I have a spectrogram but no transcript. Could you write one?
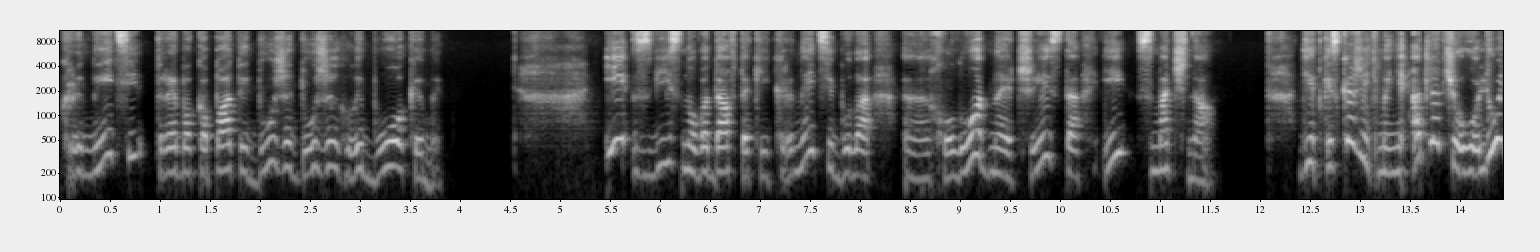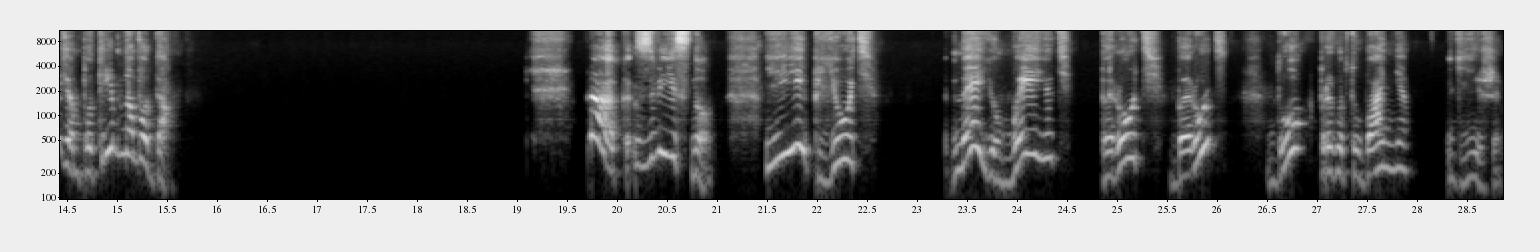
криниці треба копати дуже-дуже глибокими. І, звісно, вода в такій криниці була е, холодна, чиста і смачна. Дітки, скажіть мені, а для чого людям потрібна вода? Так, звісно, її п'ють, нею миють, беруть, беруть до приготування їжі.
